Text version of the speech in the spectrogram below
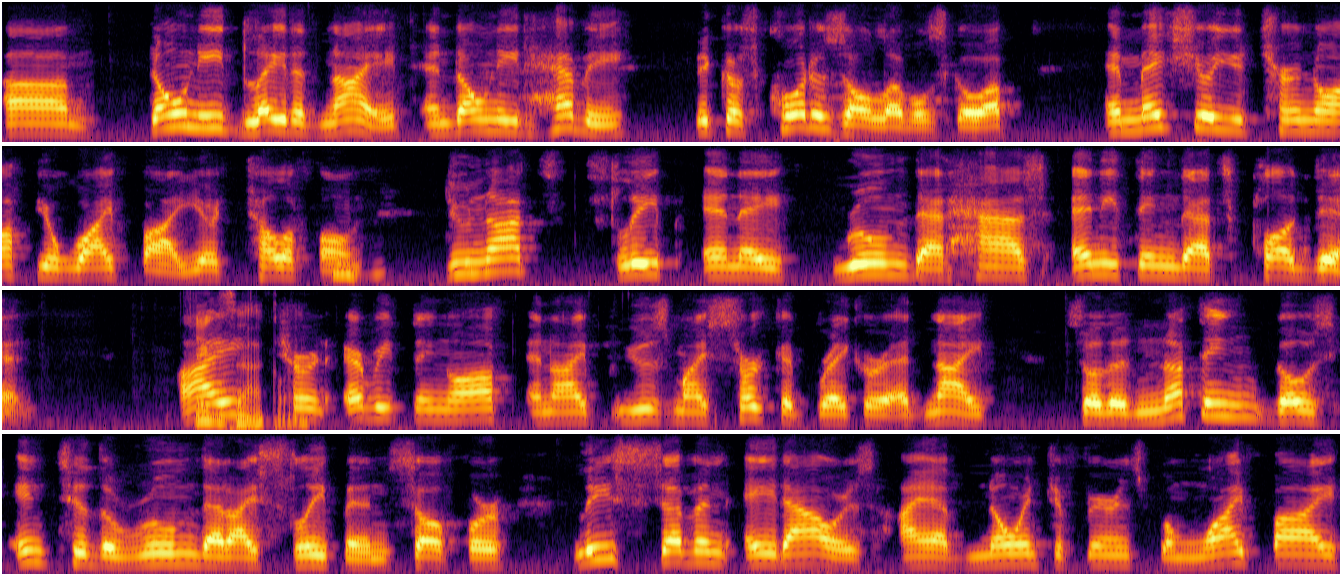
um, don't eat late at night and don't eat heavy because cortisol levels go up. And make sure you turn off your Wi Fi, your telephone. Do not sleep in a room that has anything that's plugged in. I Exactly. turn everything off and I use my circuit breaker at night so that nothing goes into the room that I sleep in. So for at least seven, eight hours, I have no interference from Wi Fi,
